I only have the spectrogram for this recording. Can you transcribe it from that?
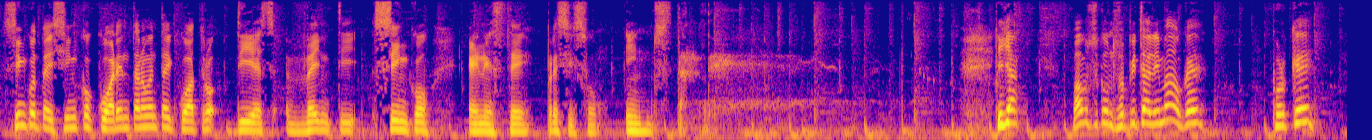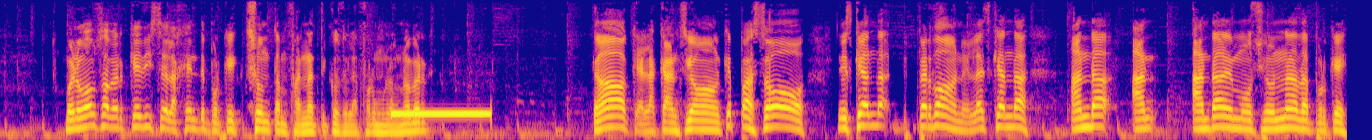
55 40 94 10 25 en este preciso instante. Y ya, ¿vamos con sopita de lima o qué? ¿Por qué? Bueno, vamos a ver qué dice la gente, por qué son tan fanáticos de la Fórmula 1. A ver. No, que la canción, ¿qué pasó? Es que anda, perdónenla, es que anda, anda, an- anda emocionada porque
